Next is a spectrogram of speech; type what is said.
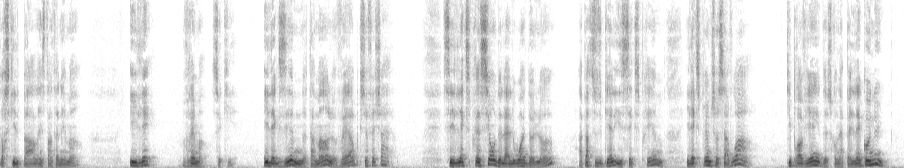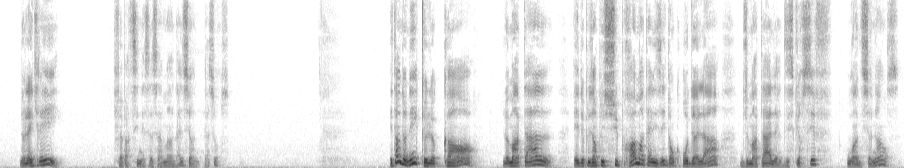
lorsqu'il parle instantanément, il est vraiment ce qui est. Il exime notamment le Verbe qui se fait chair. C'est l'expression de la loi de l'un, à partir duquel il s'exprime. Il exprime ce savoir qui provient de ce qu'on appelle l'inconnu, de l'incréé, qui fait partie nécessairement d'Alcyone, la source. Étant donné que le corps, le mental, est de plus en plus supramentalisé, donc au-delà du mental discursif ou en dissonance,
